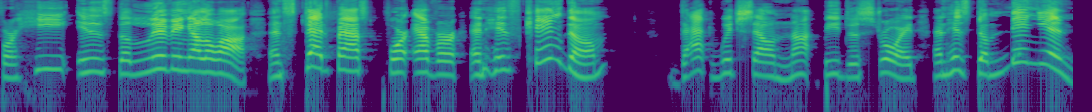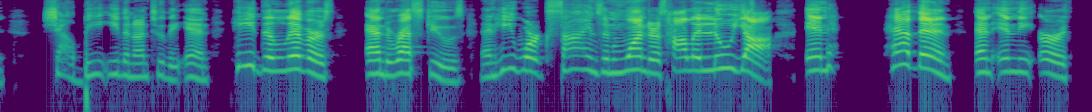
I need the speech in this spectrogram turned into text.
for he is the living Eloah and steadfast forever, and his kingdom that which shall not be destroyed, and his dominion shall be even unto the end. He delivers and rescues, and he works signs and wonders. Hallelujah. In heaven and in the earth,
